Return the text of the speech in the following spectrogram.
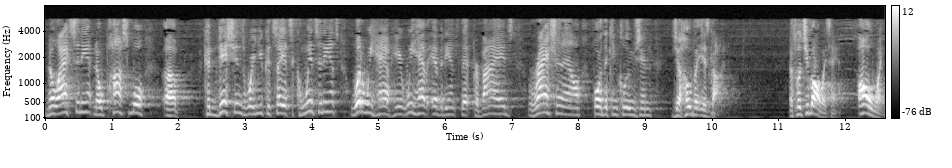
No accident, no possible uh, conditions where you could say it's a coincidence. What do we have here? We have evidence that provides rationale for the conclusion Jehovah is God. That's what you've always had. Always.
